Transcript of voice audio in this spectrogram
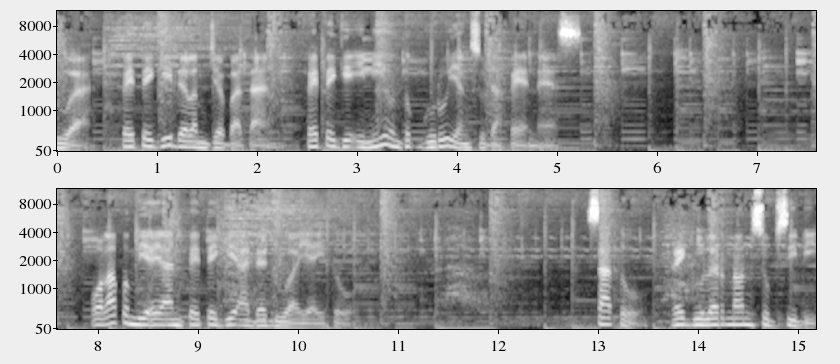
2. PPG dalam jabatan. PPG ini untuk guru yang sudah PNS. Pola pembiayaan PPG ada dua yaitu 1. Regular non-subsidi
